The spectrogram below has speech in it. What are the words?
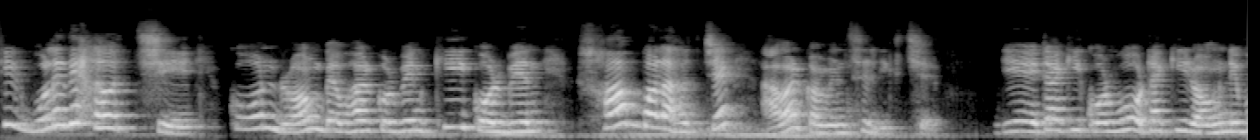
ঠিক বলে দেওয়া হচ্ছে, কোন রং ব্যবহার করবেন, কি করবেন, সব বলা হচ্ছে, আবার কমেন্টসে লিখছে। যে এটা কি করব, ওটা কি রং নেব,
